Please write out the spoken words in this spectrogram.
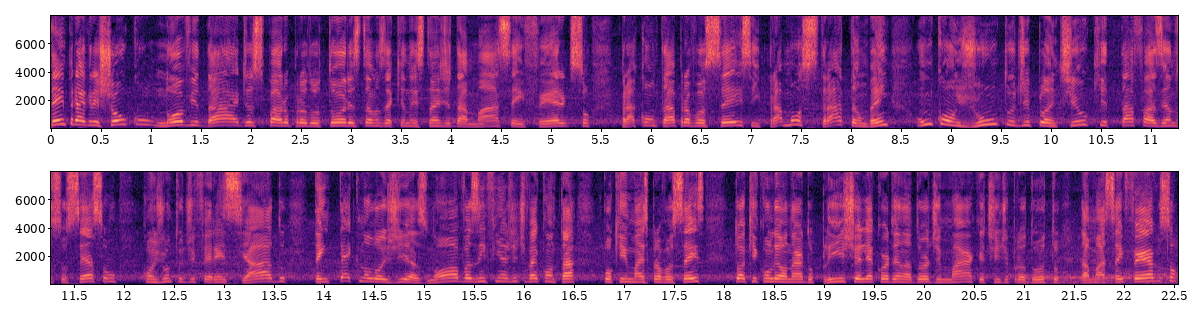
Sempre AgriShow com novidades para o produtor. Estamos aqui no estande da Massa e Ferguson para contar para vocês e para mostrar também um conjunto de plantio que está fazendo sucesso, um conjunto diferenciado, tem tecnologias novas, enfim, a gente vai contar um pouquinho mais para vocês. Estou aqui com o Leonardo Plich, ele é coordenador de marketing de produto da Massa e Ferguson.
